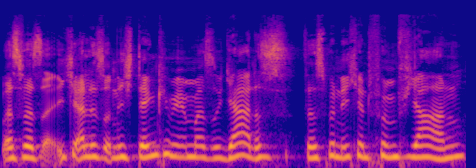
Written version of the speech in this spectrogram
was weiß ich alles. Und ich denke mir immer so, ja, das, das bin ich in fünf Jahren.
